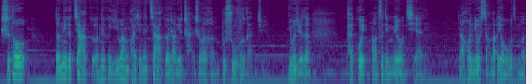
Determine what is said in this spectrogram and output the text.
石头。的那个价格，那个一万块钱的价格，让你产生了很不舒服的感觉，你会觉得太贵啊，自己没有钱，然后你又想到，哎呦，我怎么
